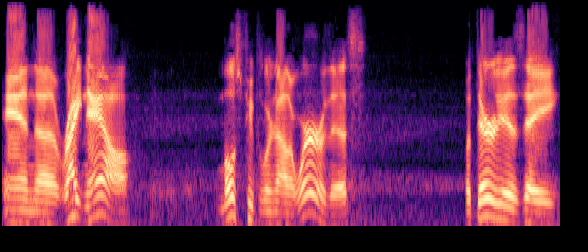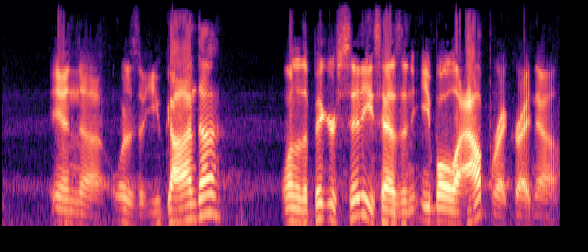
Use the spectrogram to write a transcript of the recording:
and uh, right now, most people are not aware of this, but there is a in uh, what is it Uganda, one of the bigger cities has an Ebola outbreak right now.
